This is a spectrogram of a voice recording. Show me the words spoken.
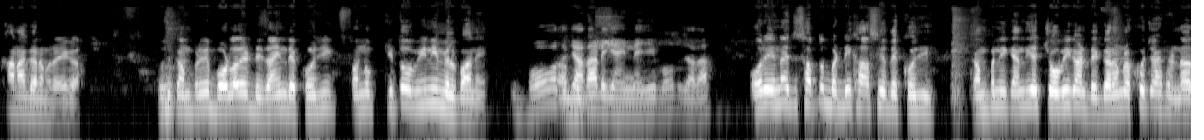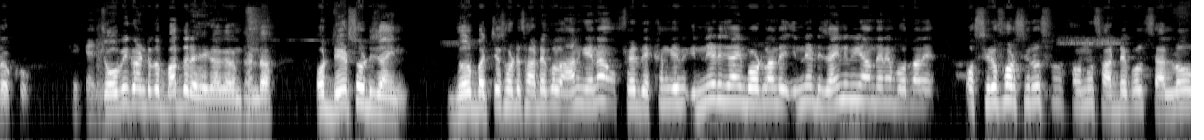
ਖਾਣਾ ਗਰਮ ਰਹੇਗਾ। ਤੁਸੀਂ ਕੰਪਨੀ ਦੇ ਬੋਟਲਾਂ ਦੇ ਡਿਜ਼ਾਈਨ ਦੇਖੋ ਜੀ ਤੁਹਾਨੂੰ ਕਿਤੋਂ ਵੀ ਨਹੀਂ ਮਿਲ ਪਾਣੇ। ਬਹੁਤ ਜ਼ਿਆਦਾ ਡਿਜ਼ਾਈਨ ਨੇ ਜੀ ਬਹੁਤ ਜ਼ਿਆਦਾ। ਔਰ ਇਹਨਾਂ 'ਚ ਸਭ ਤੋਂ ਵੱਡੀ ਖਾਸੀਅਤ ਦੇਖੋ ਜੀ ਕੰਪਨੀ ਕਹਿੰਦੀ ਹੈ 24 ਘੰਟੇ ਗਰਮ ਰੱਖੋ ਚਾਹੇ ਠੰਡਾ ਰੱਖੋ। ਠੀਕ ਹੈ ਜੀ। 24 ਘੰਟੇ ਤੋਂ ਵੱਧ ਰਹੇਗਾ ਗਰਮ ਠੰਡਾ। ਔਰ 150 ਡਿਜ਼ਾਈਨ। ਜੋ ਬੱਚੇ ਤੁਹਾਡੇ ਸਾਡੇ ਕੋਲ ਆਣਗੇ ਨਾ ਫਿਰ ਦੇਖਣਗੇ ਵੀ ਇੰਨੇ ਡਿਜ਼ਾਈਨ ਬੋਟਲਾਂ ਦੇ ਇੰਨੇ ਡਿਜ਼ਾਈਨ ਵੀ ਆਉਂਦੇ ਨੇ ਬੋਤਲਾਂ ਦੇ। ਉਹ ਸਿਰਫ ਔਰ ਸਿਰਫ ਤੁਹਾਨੂੰ ਸਾਡੇ ਕੋਲ ਸੈਲੋ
